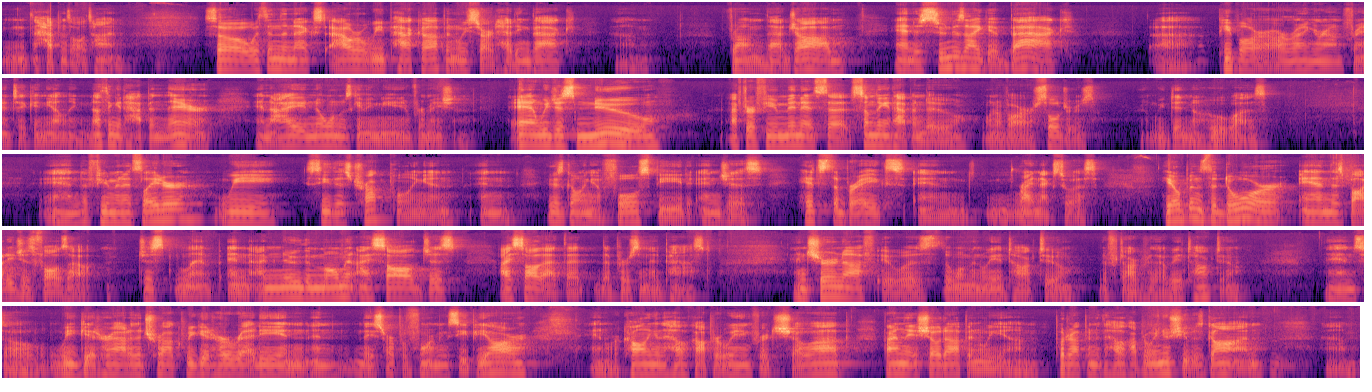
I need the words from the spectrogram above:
it happens all the time. So within the next hour, we pack up and we start heading back um, from that job. And as soon as I get back, uh, people are, are running around frantic and yelling. Nothing had happened there, and I no one was giving me any information. And we just knew after a few minutes that something had happened to one of our soldiers, and we didn't know who it was. And a few minutes later, we see this truck pulling in, and it is going at full speed and just hits the brakes and right next to us. He opens the door, and this body just falls out, just limp. And I knew the moment I saw just I saw that that the person had passed. And sure enough, it was the woman we had talked to, the photographer that we had talked to. And so we get her out of the truck, we get her ready, and, and they start performing CPR. And we're calling in the helicopter, waiting for it to show up. Finally, it showed up, and we um, put her up into the helicopter. We knew she was gone, um,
